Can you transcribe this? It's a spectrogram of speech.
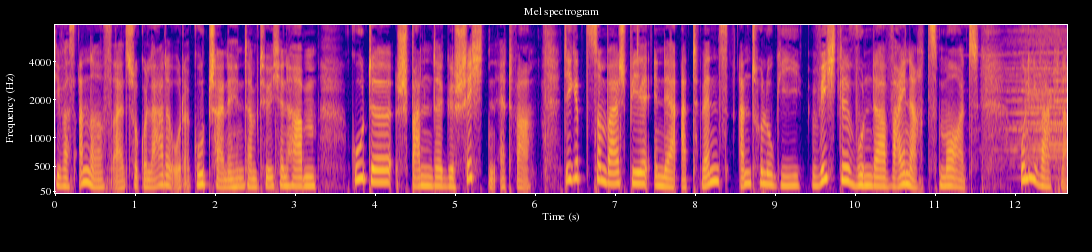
die was anderes als Schokolade oder Gutscheine hinterm Türchen haben. Gute, spannende Geschichten etwa. Die gibt's zum Beispiel in der Adventsanthologie Wichtelwunder Weihnachtsmord. Uli Wagner.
